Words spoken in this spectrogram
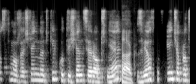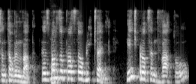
kost może sięgnąć kilku tysięcy rocznie Tak. w związku z 5% VAT-em. To jest bardzo proste obliczenie. 5% VAT-u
